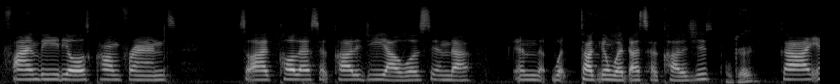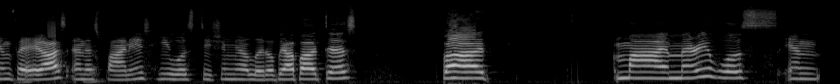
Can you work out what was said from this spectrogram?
find videos, conference. So I called a psychology. I was in the in the, with, talking with a psychologist Okay. guy in Vegas in Spanish. He was teaching me a little bit about this. But my marriage was in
